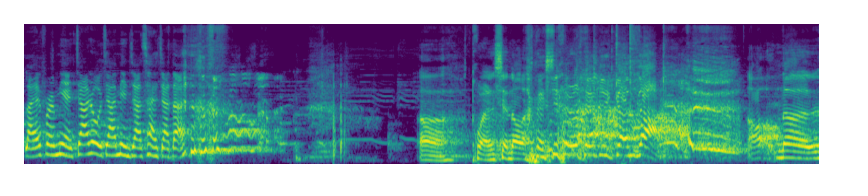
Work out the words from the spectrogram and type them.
来一份面，加肉加面加菜加蛋。啊，突然陷到了 陷入了一地尴尬。好，那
